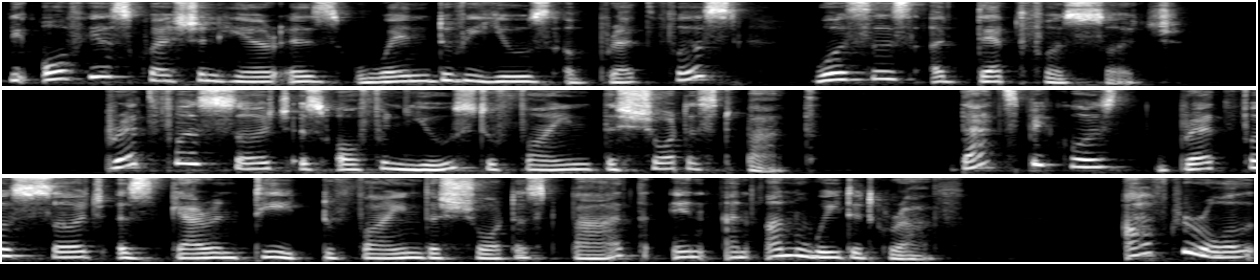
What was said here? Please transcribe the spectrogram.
The obvious question here is when do we use a breadth first versus a depth first search. Breadth first search is often used to find the shortest path. That's because breadth first search is guaranteed to find the shortest path in an unweighted graph. After all,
